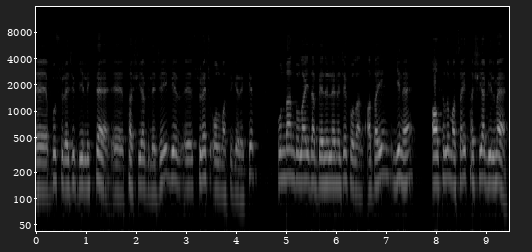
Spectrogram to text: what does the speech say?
e, bu süreci birlikte e, taşıyabileceği bir e, süreç olması gerekir. Bundan dolayı da belirlenecek olan adayın yine altılı masayı taşıyabilme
